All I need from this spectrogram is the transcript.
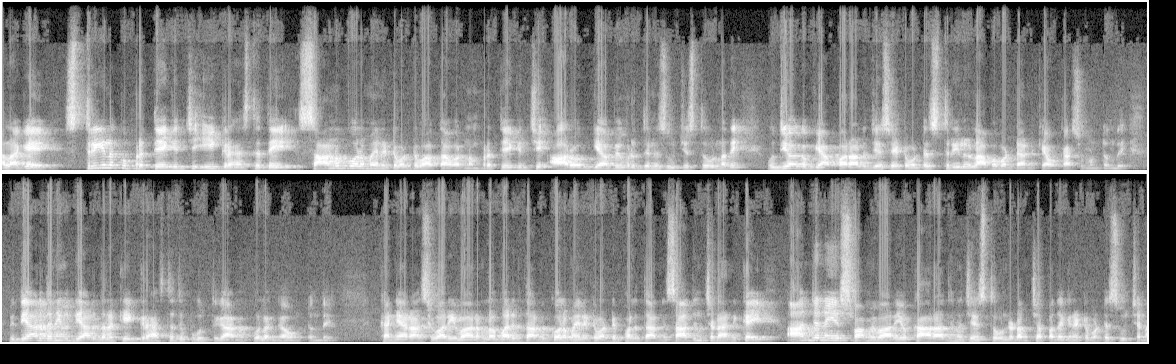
అలాగే స్త్రీలకు ప్రత్యేకించి ఈ గ్రహస్థితి సానుకూలమైనటువంటి వాతావరణం ప్రత్యేకించి ఆరోగ్యాభివృద్ధిని సూచిస్తూ ఉన్నది. ఉద్యోగ వ్యాపారాలు చేసేటువంటి స్త్రీలు లాభపడడానికి అవకాశం ఉంటుంది. విద్యార్థిని విద్యార్థులకి గ్రహస్థితి పూర్తిగా అనుకూలంగా ఉంటుంది. కన్యారాశి వారి వారంలో మరింత అనుకూలమైనటువంటి ఫలితాలను సాధించడానికై ఆంజనేయ స్వామి వారి యొక్క ఆరాధన చేస్తూ ఉండడం చెప్పదగినటువంటి సూచన.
